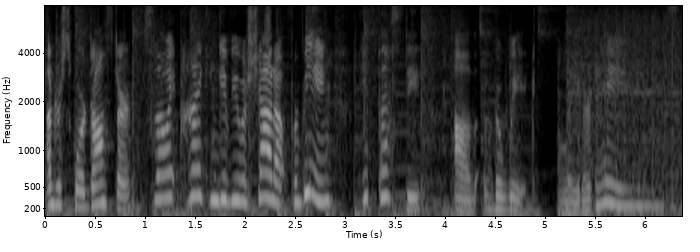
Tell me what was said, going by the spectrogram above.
underscore Doster, so that way I can give you a shout out for being a bestie of the week. Later days.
